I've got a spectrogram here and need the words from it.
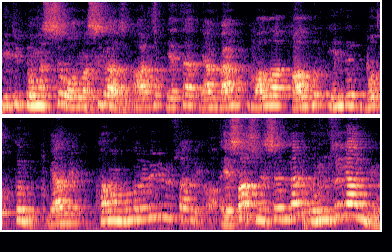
bir diplomasisi olması lazım. Artık yeter. Yani ben valla kaldır indir bıktım. Yani tamam bunları veriyoruz abi. Esas meseleler önümüze gelmiyor.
